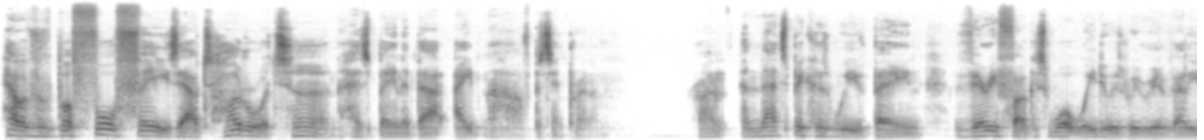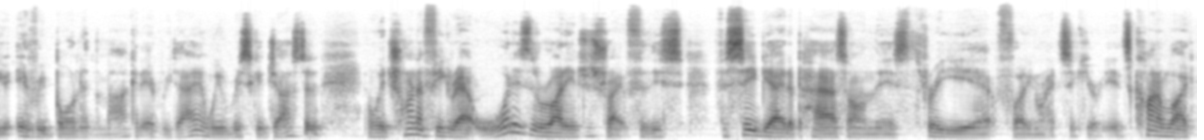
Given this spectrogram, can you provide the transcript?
However, before fees, our total return has been about 8.5% per annum right? And that's because we've been very focused. What we do is we reevaluate every bond in the market every day, and we risk adjust it, and we're trying to figure out what is the right interest rate for this for CBA to pay us on this three-year floating rate security. It's kind of like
